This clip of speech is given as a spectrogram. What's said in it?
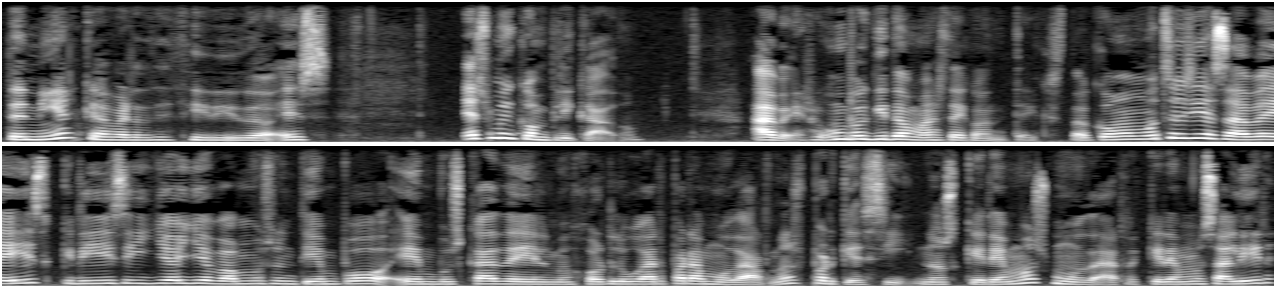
tenía que haber decidido? Es, es muy complicado. A ver, un poquito más de contexto. Como muchos ya sabéis, Chris y yo llevamos un tiempo en busca del mejor lugar para mudarnos, porque sí, nos queremos mudar, queremos salir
